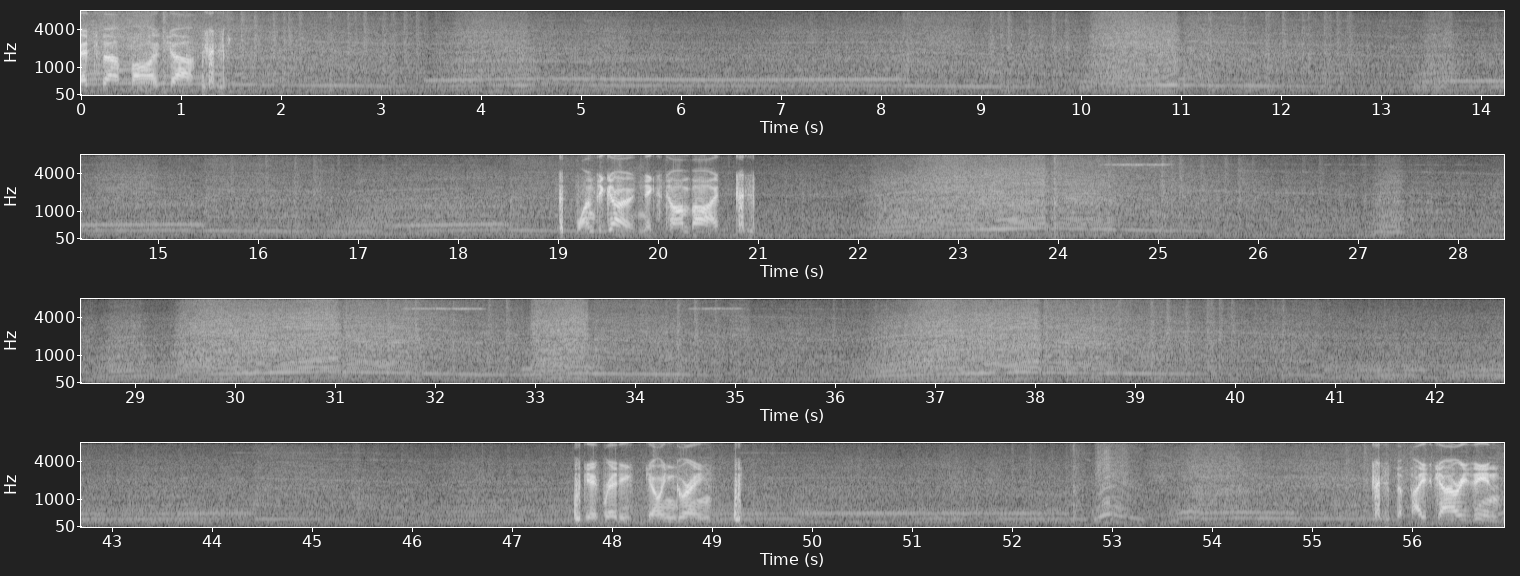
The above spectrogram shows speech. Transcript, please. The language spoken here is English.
catch the five car. One to go, next time by. Get ready, going green. The pace car is in.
